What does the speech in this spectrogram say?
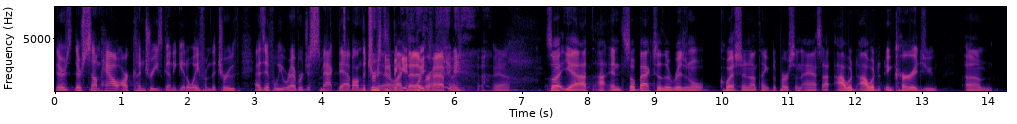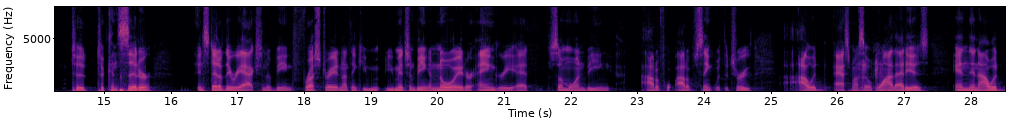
there's there's somehow our country's going to get away from the truth, as if we were ever just smack dab on the truth yeah, to like begin that with. ever happened. yeah. So yeah, I, I, and so back to the original question, I think the person asked. I, I would I would encourage you um, to to consider instead of the reaction of being frustrated. And I think you you mentioned being annoyed or angry at someone being out of out of sync with the truth. I would ask myself why that is, and then I would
